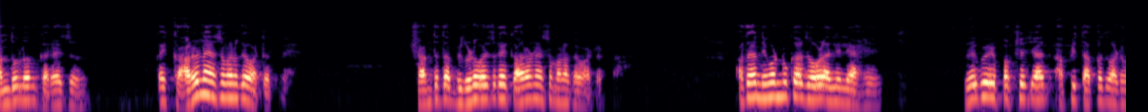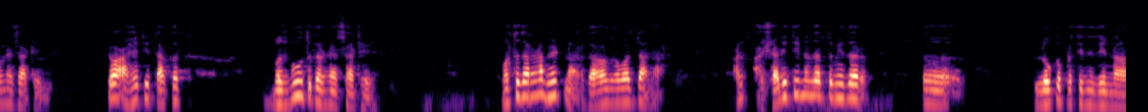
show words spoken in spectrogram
आंदोलन करायचं काही कारण आहे असं मला काही वाटत नाही. शांतता बिघडवायचं काही कारण आहे असं मला काही वाटत नाही. आता या निवडणुका जवळ आलेल्या आहेत. वेगवेगळे पक्ष जे आहेत आपली ताकद वाढवण्यासाठी किंवा आहे ती ताकद मजबूत करण्यासाठी मतदारांना भेटणार गावागावात जाणार. आणि अशा रीतीनं जर तुम्ही जर लोकप्रतिनिधींना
